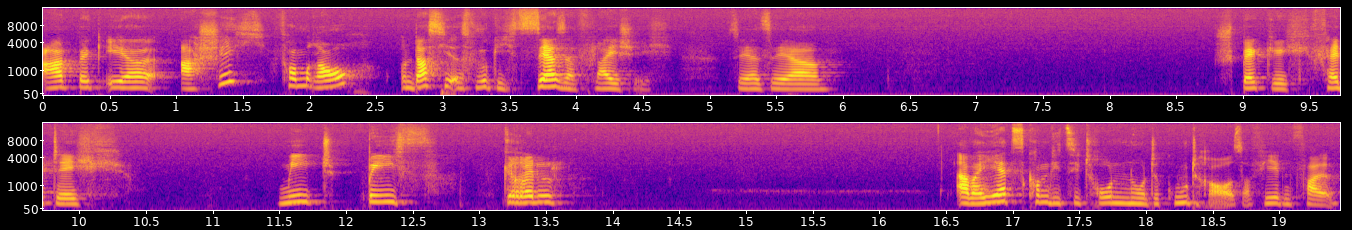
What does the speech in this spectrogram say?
Artback eher aschig vom Rauch und das hier ist wirklich sehr, sehr fleischig. Sehr, sehr speckig, fettig. Meat, Beef, Grill. Aber jetzt kommt die Zitronennote gut raus, auf jeden Fall.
